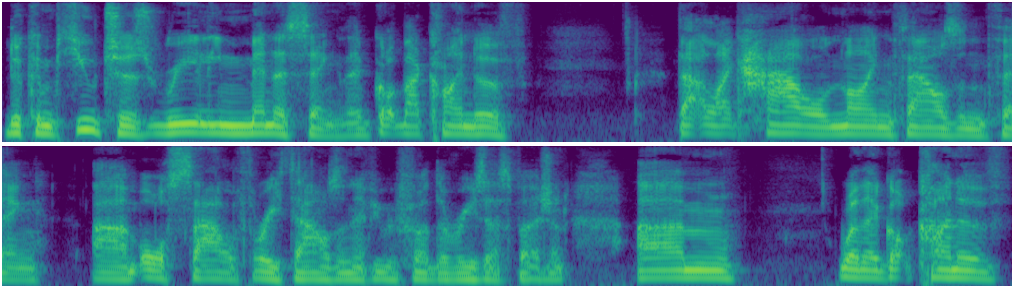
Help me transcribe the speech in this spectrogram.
the computers really menacing. They've got that kind of, that like HAL 9000 thing, um, or SAL 3000 if you prefer the recess version, um, where they've got kind of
